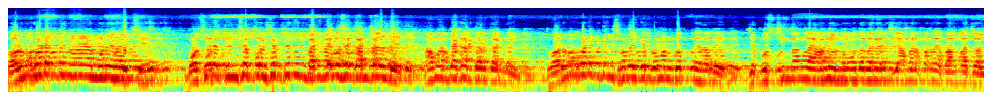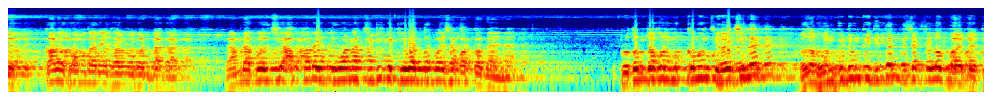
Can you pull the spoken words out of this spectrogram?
ধর্মঘটের দিন ওনার মনে হয়েছে, বছরে তিনশো পঁয়ষট্টি দিন বাড়িতে বসে কাজ চালবে আমার দেখার দরকার নেই। ধর্মঘটের দিন সবাইকে প্রমাণ করতে হবে যে পশ্চিমবাংলায় আমি, মমতা ব্যানার্জি, আমার কথায় বাংলা চলে। কারও ক্ষমতা নেই ধর্মঘট ডাকার। আমরা বলছি, আপনার ওই দুয়ানা চিঠিকে কেউ আর দু পয়সা পাত্তা দেয় না। প্রথম যখন মুখ্যমন্ত্রী হয়েছিলেন ওসব হুমকি টুমকি দিতেন দু চারটে লোক ভয় পেত।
